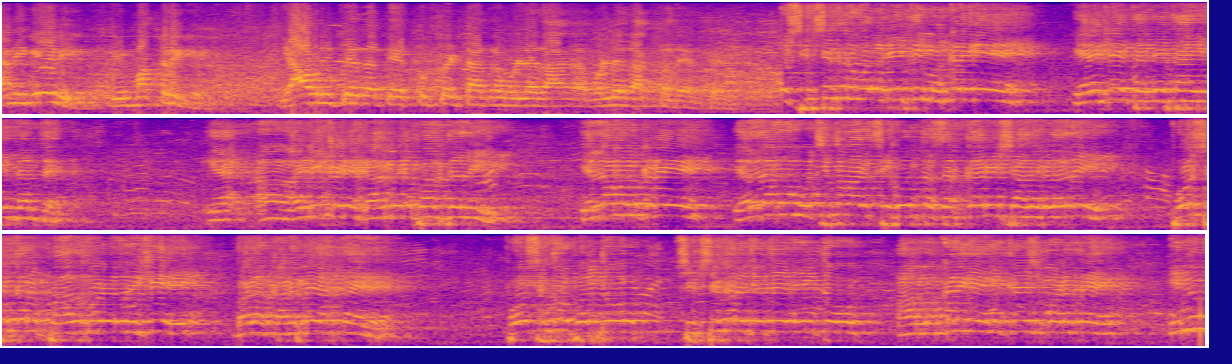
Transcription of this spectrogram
ನನಗೆ ಹೇಳಿ ನಿಮ್ಮ ಮಕ್ಕಳಿಗೆ ಯಾವ ರೀತಿಯಾದಂತೆ ಎಕ್ವಿಪ್ಮೆಂಟ್ ಆದ್ರೆ ಒಳ್ಳೇದಾಗ ಒಳ್ಳೇದಾಗ್ತದೆ ಅಂತೇಳಿ. ಶಿಕ್ಷಕರು ಒಂದು ರೀತಿ ಮಕ್ಕಳಿಗೆ ಎರಡನೇ ತಂದೆ ತಾಯಿ ಇದ್ದಂತೆ. ಹಳ್ಳಿ ಕಡೆ, ಗ್ರಾಮೀಣ ಭಾಗದಲ್ಲಿ ಎಲ್ಲ ಒಂದು ಕಡೆ ಎಲ್ಲವೂ ಉಚಿತವಾಗಿ ಸಿಗುವಂತ ಸರ್ಕಾರಿ ಶಾಲೆಗಳಲ್ಲಿ ಪೋಷಕರ ಪಾಲ್ಗೊಳ್ಳುವಿಕೆ ಬಹಳ ಕಡಿಮೆ ಆಗ್ತಾ ಇದೆ. ಪೋಷಕರು ಬಂದು ಶಿಕ್ಷಕರ ಜೊತೆ ನಿಂತು ಆ ಮಕ್ಕಳಿಗೆ ಎನ್ಕರೇಜ್ ಮಾಡಿದ್ರೆ ಇನ್ನೂ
